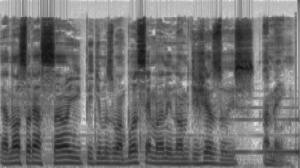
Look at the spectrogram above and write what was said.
É a nossa oração e pedimos uma boa semana em nome de Jesus. Amém.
